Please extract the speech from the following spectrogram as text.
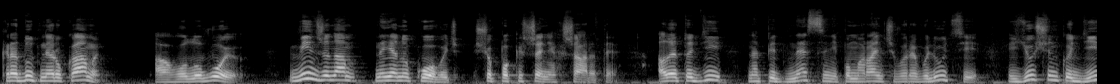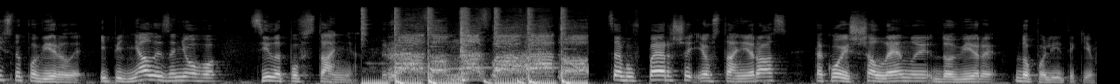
крадуть не руками, а головою. Він же нам не Янукович, щоб по кишенях шарити. Але тоді, на піднесенні помаранчевої революції, Ющенко дійсно повірили і підняли за нього ціле повстання. Разом нас багато! Це був перший і останній раз такої шаленої довіри до політиків.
